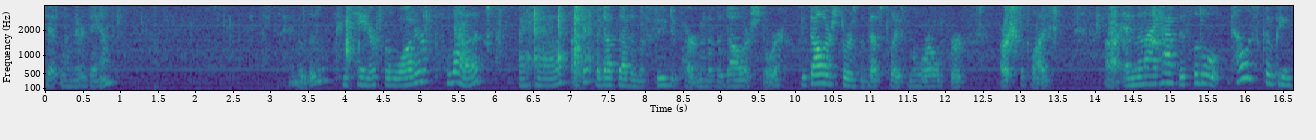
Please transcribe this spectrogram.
kit when they're damp. I have a little container for water, plus I have, I guess I got that in the food department of the dollar store. The dollar store is the best place in the world for art supplies. Uh, and then I have this little telescoping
